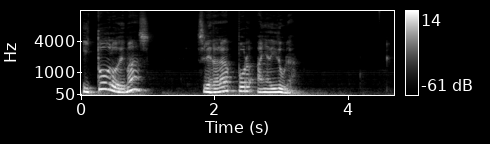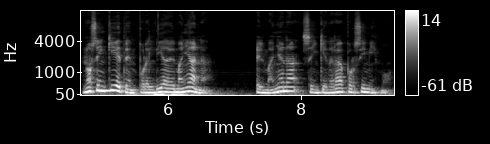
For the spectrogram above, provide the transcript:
Y todo lo demás se les dará por añadidura. No se inquieten por el día de mañana. El mañana se inquietará por sí mismo.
